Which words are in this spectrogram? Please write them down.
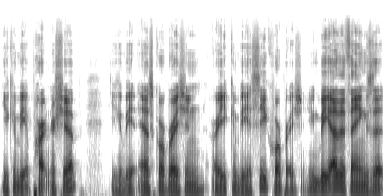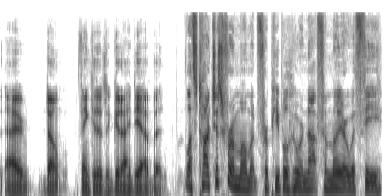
You can be a partnership, you can be an S corporation, or you can be a C corporation. You can be other things that I don't think is a good idea, but Let's talk just for a moment for people who are not familiar with the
